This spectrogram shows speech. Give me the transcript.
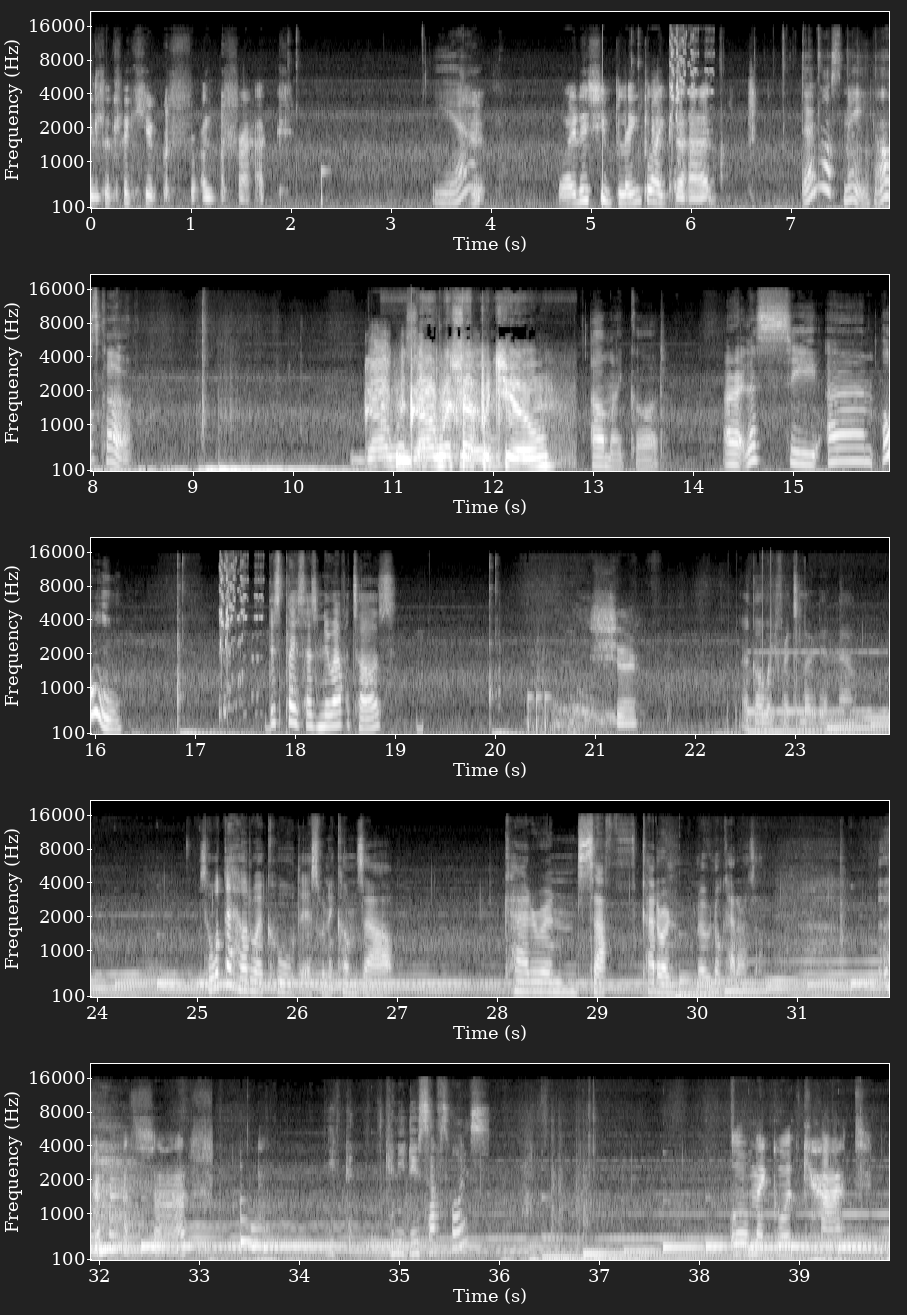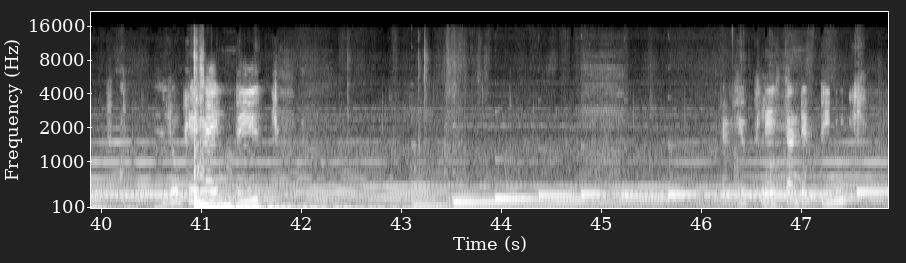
You look like you're cr- on crack. Yeah? Why does she blink like that? Don't ask me. Ask her. Girl, what's Girl, up what's with up you? with you? Oh my god. Alright, let's see. Um, oh. This place has new avatars. Sure. I gotta wait for it to load in now. So what the hell do I call this when it comes out? Kataran Saf... Kataran... No, not Kataran I'm not soft. You, can you do Saf's voice? Oh my god, cat. Look at my book. Have you placed on the book?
